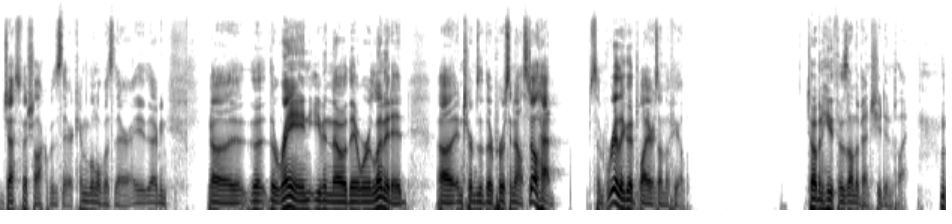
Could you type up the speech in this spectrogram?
Jess Fishlock was there, Kim Little was there. I, I mean, uh, the the Reign, even though they were limited uh, in terms of their personnel, still had some really good players on the field. Tobin Heath was on the bench; she didn't play.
